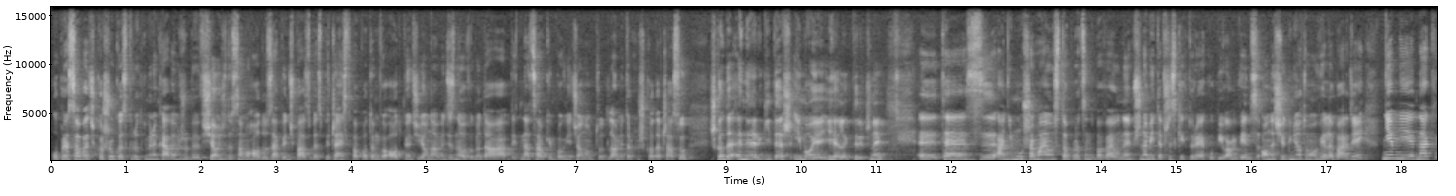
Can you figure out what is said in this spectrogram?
uprasować koszulkę z krótkim rękawem, żeby wsiąść do samochodu, zapiąć pas bezpieczeństwa, potem go odpiąć i ona będzie znowu wyglądała na całkiem pogniecioną, to dla mnie trochę szkoda czasu. Szkoda energii też i mojej i elektrycznej. E, Te z Animusza mają 100% bawełny, przynajmniej te wszystkie, które ja kupiłam, więc one się gniotą o wiele bardziej. Niemniej jednak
